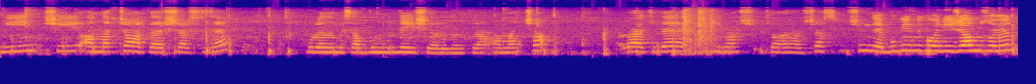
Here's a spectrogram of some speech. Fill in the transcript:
main şeyi anlatacağım arkadaşlar size. Buranın mesela bunun ne işe yaradığını falan anlatacağım. Belki de bir maç iki açacağız. Şimdi bugünlük oynayacağımız oyun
